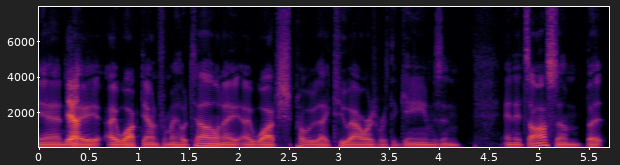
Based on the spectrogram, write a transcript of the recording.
and Yeah. I I walked down from my hotel and I I watched probably like two hours worth of games and and it's awesome, but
